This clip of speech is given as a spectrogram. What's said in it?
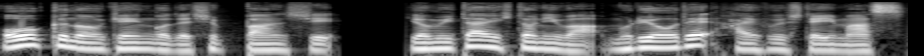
多くの言語で出版し、読みたい人には無料で配布しています。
